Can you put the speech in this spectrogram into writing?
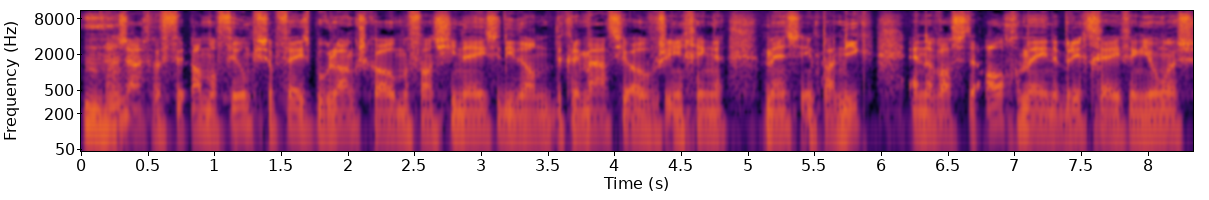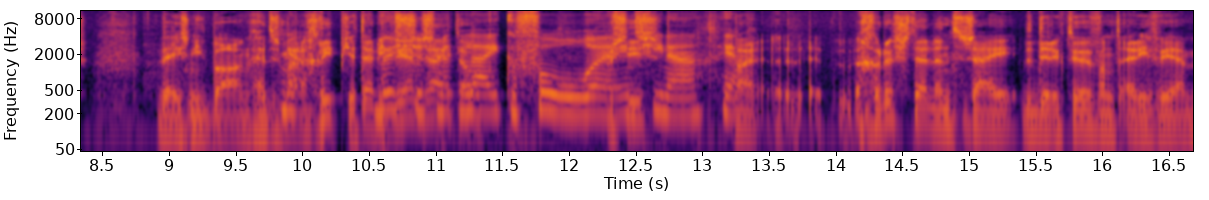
Mhm. Dan zagen we allemaal filmpjes op Facebook langskomen van Chinezen die dan de crematieovers ingingen. Mensen in paniek. En dan was de algemene berichtgeving: jongens, wees niet bang. Het is maar Ja. een griepje. Het RIVM Busjes met lijken vol eh, in. China. Ja. Maar eh, geruststellend zei de directeur van het RIVM:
